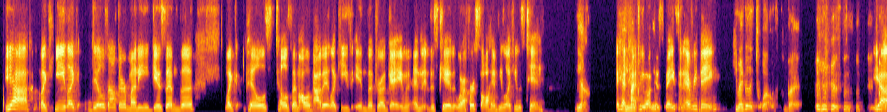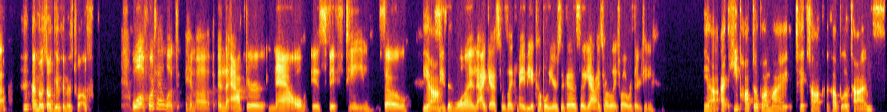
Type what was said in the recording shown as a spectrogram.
Yeah, like he like deals out their money, gives them the like pills, tells them all about it, like he's in the drug game. And this kid, when I first saw him, he like he was 10. Yeah. He had He be on like- his face and everything. He might be like 12, but Yeah. at most I'll give him as 12. Well, of course I looked him up and the actor now is 15. So Yeah. season one, I guess, was like maybe a couple years ago. So yeah, it's probably like 12 or 13. Yeah. I, he popped up on my TikTok a couple of times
